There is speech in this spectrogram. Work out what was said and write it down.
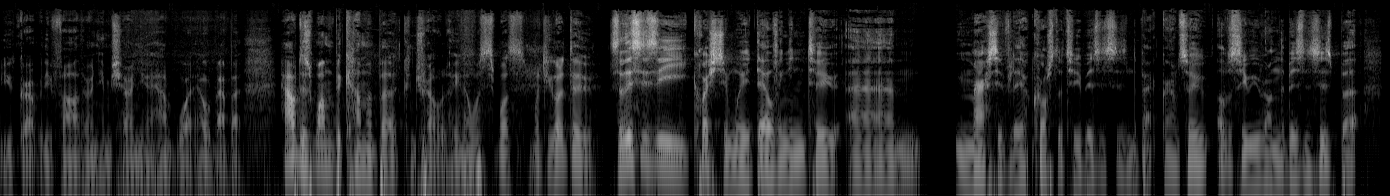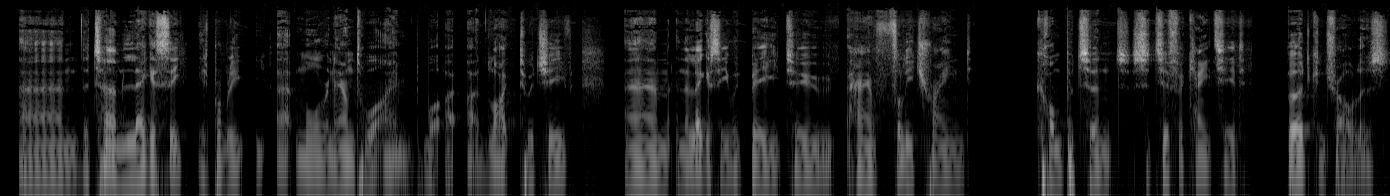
you grew up with your father and him showing you how what all about. But how does one become a bird controller? You know, what's what's what do you got to do? So this is the question we're delving into um, massively across the two businesses in the background. So obviously we run the businesses, but um, the term legacy is probably uh, more renowned to what I'm what I, I'd like to achieve. Um, and the legacy would be to have fully trained, competent, certificated bird controllers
